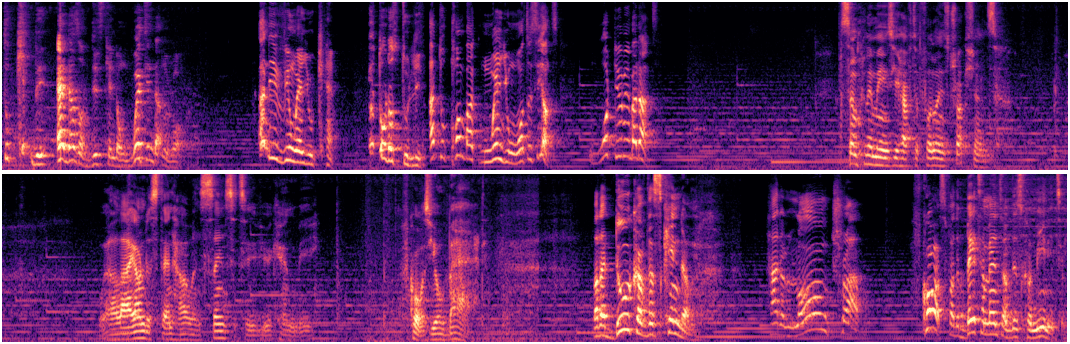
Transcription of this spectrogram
to keep the elders of this kingdom waiting that long. And even when you came, you told us to leave and to come back when you want to see us. What do you mean by that? Simply means you have to follow instructions. Well, I understand how insensitive you can be. Of course, you're bad. But a Duke of this kingdom had a long travel, of course, for the betterment of this community.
